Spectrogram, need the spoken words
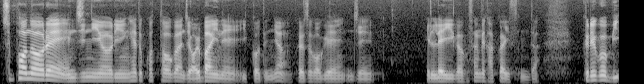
슈퍼널의 엔지니어링 헤드쿼터가 이제 얼바인에 있거든요. 그래서 거기에 이제 LA가 상당히 가까이 있습니다. 그리고 미,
